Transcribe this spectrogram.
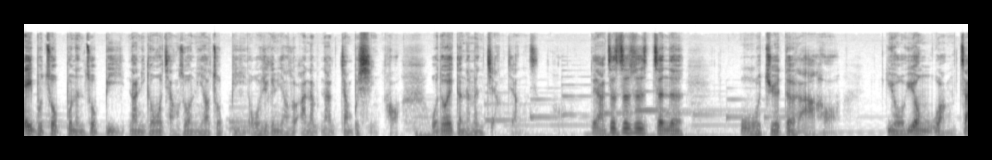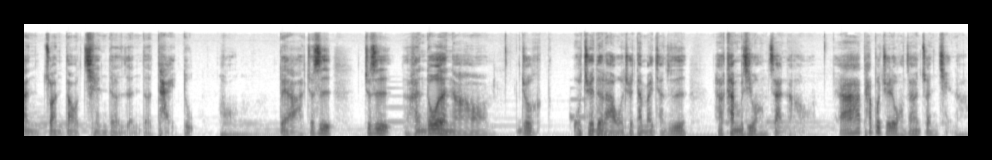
A 不做不能做 B，那你跟我讲说你要做 B，我就跟你讲说啊，那那这样不行，好，我都会跟他们讲这样子，对啊，这这是真的，我觉得啦，哈，有用网站赚到钱的人的态度，好，对啊，就是就是很多人呐，哈，就我觉得啦，我觉得坦白讲，就是他看不起网站啊，哈，啊，他不觉得网站会赚钱啊，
